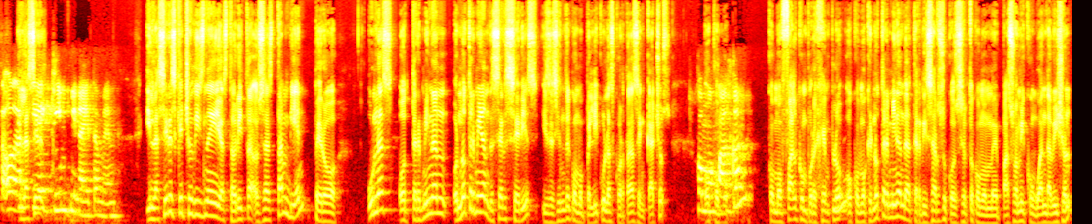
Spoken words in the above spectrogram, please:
Todas, y la serie, ahí también. Y las series que ha hecho Disney hasta ahorita, o sea, están bien, pero unas o terminan o no terminan de ser series y se sienten como películas cortadas en cachos. ¿Como, como Falcon? Como Falcon, por ejemplo, o como que no terminan de aterrizar su concepto como me pasó a mí con WandaVision,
